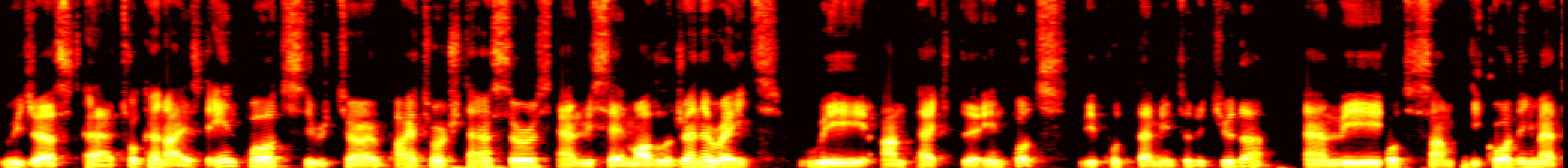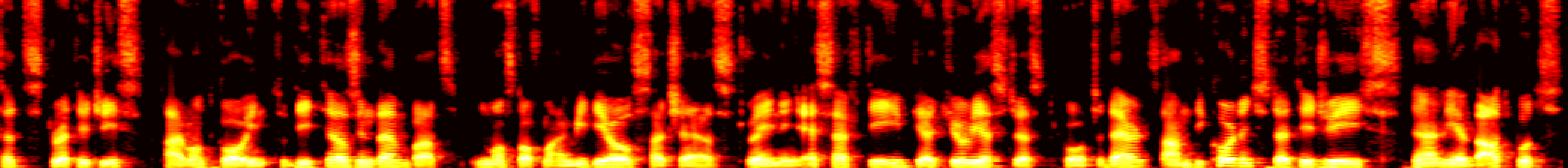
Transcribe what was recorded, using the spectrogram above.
we just uh, tokenize the inputs, return PyTorch tensors, and we say model generate. We unpack the inputs, we put them into the CUDA, and we put some decoding method strategies. I won't go into details in them, but most of my videos, such as training SFT, you're curious, just go to there. Some decoding strategies, and we have the outputs.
